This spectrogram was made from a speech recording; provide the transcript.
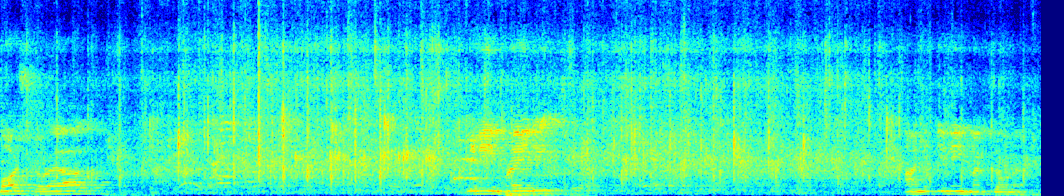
Máistir Real. Iníon Brady. And Iníon McDonough.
